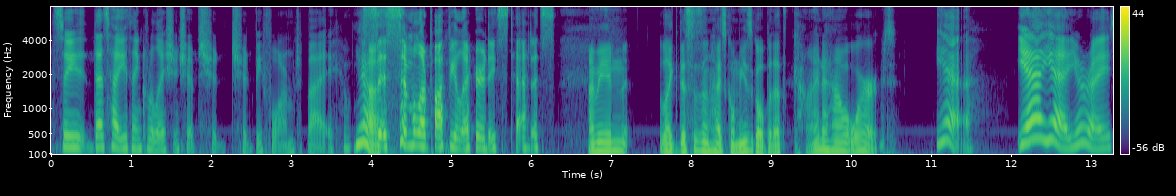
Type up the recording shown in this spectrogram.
So you, that's how you think relationships should should be formed by Yeah. s- similar popularity status. I mean, like this isn't High School Musical, but that's kind of how it worked. Yeah. Yeah, yeah, you're right.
